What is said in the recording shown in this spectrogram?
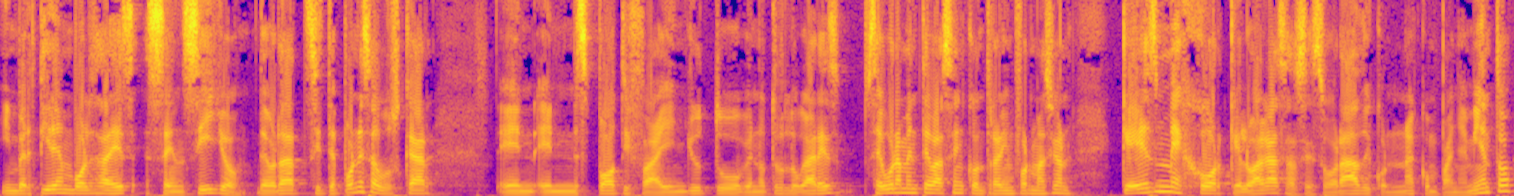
Invertir en bolsa es sencillo. De verdad, si te pones a buscar en, Spotify, en YouTube, en otros lugares, seguramente vas a encontrar información. ¿Que es mejor que lo hagas asesorado y con un acompañamiento?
